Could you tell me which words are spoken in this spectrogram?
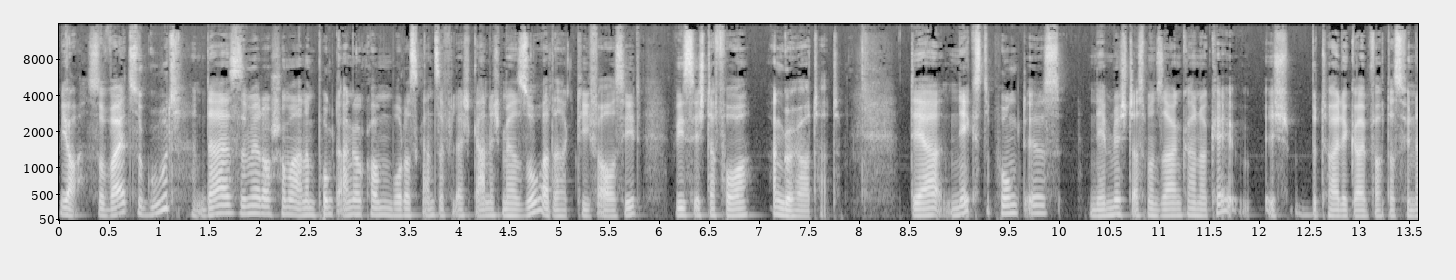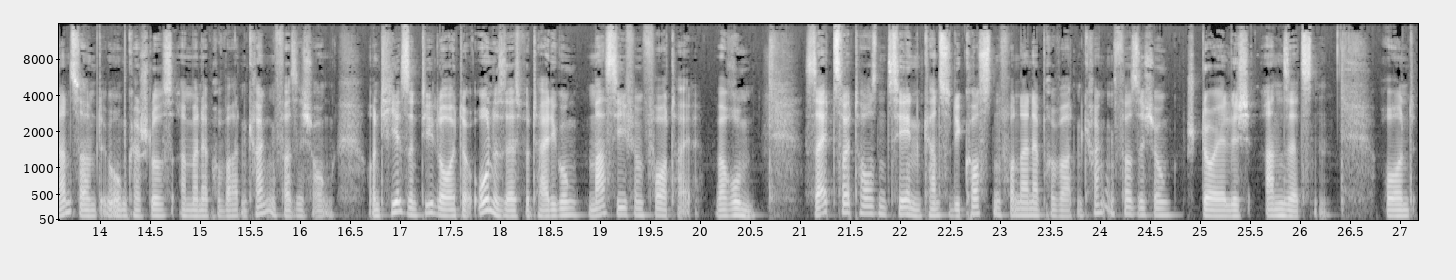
Ja, soweit, so gut. Da sind wir doch schon mal an einem Punkt angekommen, wo das Ganze vielleicht gar nicht mehr so attraktiv aussieht, wie es sich davor angehört hat. Der nächste Punkt ist, nämlich, dass man sagen kann, okay, ich beteilige einfach das Finanzamt im Umkehrschluss an meiner privaten Krankenversicherung. Und hier sind die Leute ohne Selbstbeteiligung massiv im Vorteil. Warum? Seit 2010 kannst du die Kosten von deiner privaten Krankenversicherung steuerlich ansetzen. Und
